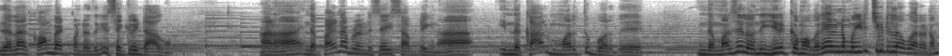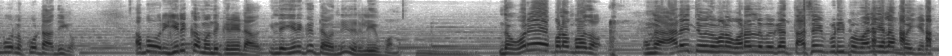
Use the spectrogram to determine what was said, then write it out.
இதெல்லாம் காம்பேட் பண்ணுறதுக்கு செக்ரெட் ஆகும். ஆனால் இந்த பைனாப்பிள் ரெண்டு சைஸ் சாப்பிட்டிங்கன்னா இந்த கால் மறுத்து போகிறது இந்த மசில் வந்து இறுக்கமாக உட்காரு ஏன்னா நம்ம இடிச்சுக்கிட்டுல உட்கார நம்ம ஊரில் கூட்டம் அதிகம். அப்போ ஒரு இறுக்கம் வந்து கிரியேட் ஆகுது. இந்த இறுக்கத்தை வந்து இது ரிலீவ் பண்ணும். இந்த ஒரே பழம் போதும். உங்க அனைத்து விதமான உடலில் இருக்க தசை பிடிப்பு வலியெல்லாம் போய்க்கிடும்.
